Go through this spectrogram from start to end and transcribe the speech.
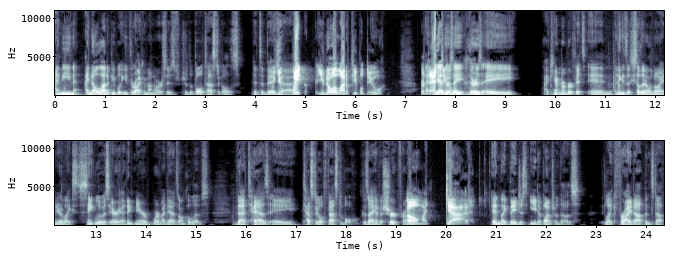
I mean, I know a lot of people eat the Rocky Mountain oysters, which are the bull testicles. It's a big. you uh, wait. You know a lot of people do, or I- that yeah, do? there's a there's a I can't remember if it's in I think it's like Southern Illinois near like St. Louis area. I think near where my dad's uncle lives. That has a testicle festival because I have a shirt from. Oh my god. and like they just eat a bunch of those, like fried up and stuff.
